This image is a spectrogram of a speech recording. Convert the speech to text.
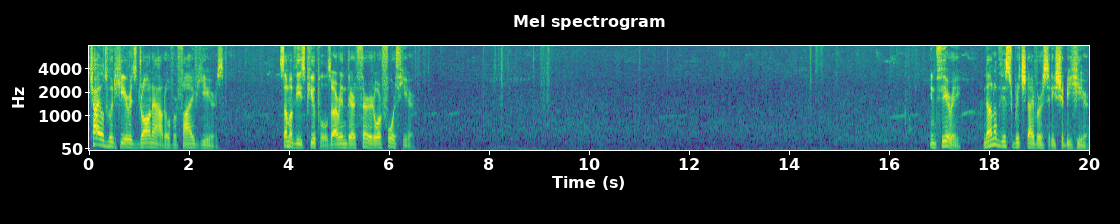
Childhood here is drawn out over five years. Some of these pupils are in their third or fourth year. In theory, none of this rich diversity should be here.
